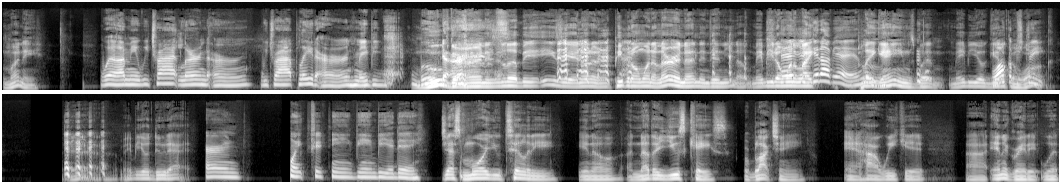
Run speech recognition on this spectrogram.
money? Well, I mean, we tried learn to earn. We tried play to earn. Maybe move, move to, earn. earn is a little bit easier. You know, people don't want to learn nothing, and then you know maybe you don't want to like get up, yeah, play move. games, but maybe you'll get walk up and walk. yeah, maybe you'll do that. Earn 0.15 BNB a day. Just more utility. You know, another use case for blockchain and how we could uh, integrate it with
